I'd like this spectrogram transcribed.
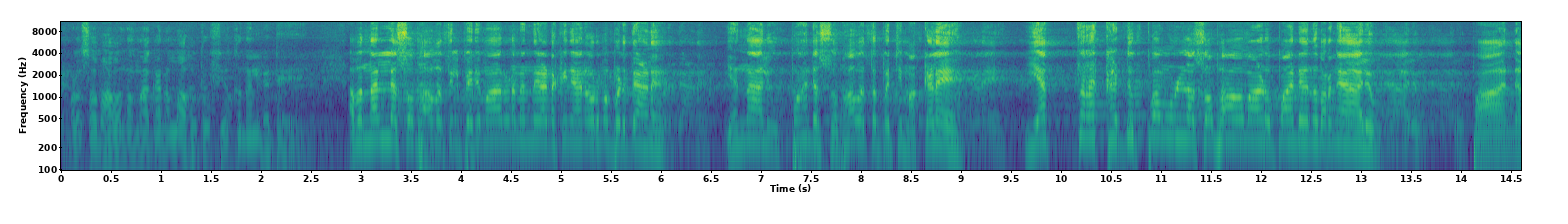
നമ്മളെ സ്വഭാവം നന്നാക്കാൻ അള്ളാഹു തൂഫിയൊക്കെ നൽകട്ടെ. അപ്പൊ നല്ല സ്വഭാവത്തിൽ പെരുമാറണമെന്ന് ഇടയ്ക്ക് ഞാൻ ഓർമ്മപ്പെടുത്തുകയാണ്. എന്നാൽ ഉപ്പാന്റെ സ്വഭാവത്തെ പറ്റി മക്കളെ എത്ര കടുപ്പമുള്ള സ്വഭാവമാണ് ഉപ്പാന്റെ എന്ന് പറഞ്ഞാലും ഉപ്പാന്റെ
